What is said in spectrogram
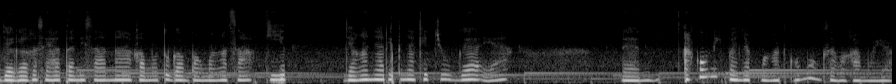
jaga kesehatan di sana. Kamu tuh gampang banget sakit. Jangan nyari penyakit juga ya. Dan aku nih banyak banget ngomong sama kamu ya.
